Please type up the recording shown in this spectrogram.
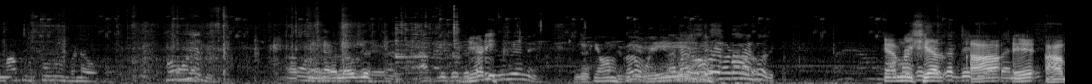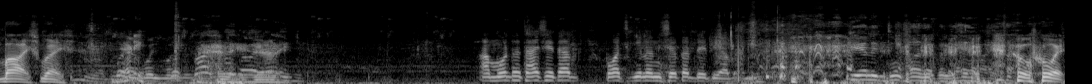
માપનું સોનું બનાવો એમની શેર હા એ હા બસ બસ. આ મોટો થાય છે ત્યાં પાંચ કિલો ની શક્કર દેતી આપણે. હોય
